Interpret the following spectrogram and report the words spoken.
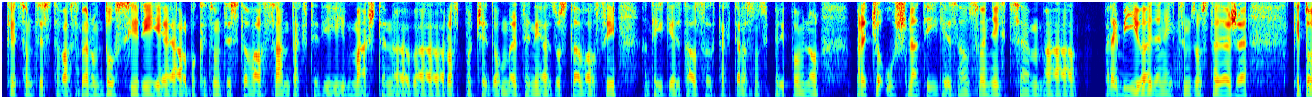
keď som cestoval smerom do Sýrie, alebo keď som cestoval sám, tak vtedy máš ten eh, rozpočet obmedzený a zostával si na tých guesthouseoch, tak teraz som si pripomenul, prečo už na tých guesthouseoch nechcem eh, prebývať a nechcem zostať a že keď to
